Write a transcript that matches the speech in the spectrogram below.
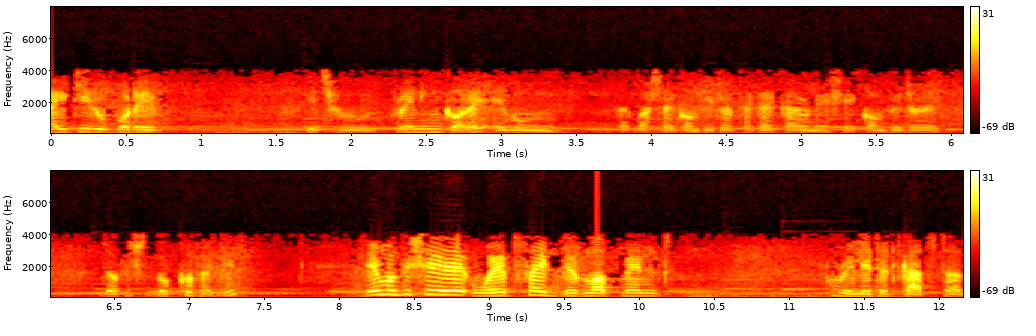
আইটির উপরে কিছু ট্রেনিং করে এবং তার বাসায় কম্পিউটার থাকার কারণে সে কম্পিউটারে যথেষ্ট দক্ষ থাকে। এর মধ্যে সে ওয়েবসাইট ডেভেলপমেন্ট রিলেটেড কাজটা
